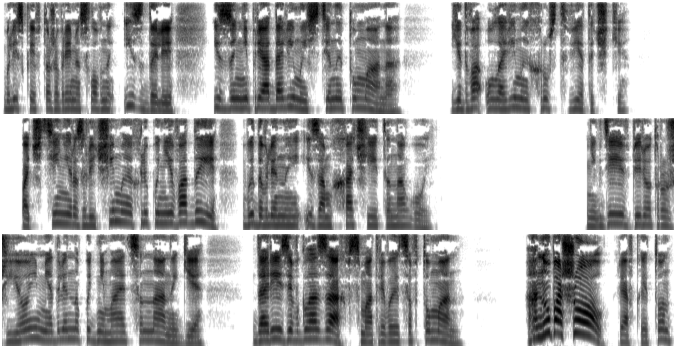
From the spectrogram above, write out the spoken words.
близко и в то же время словно издали, из-за непреодолимой стены тумана, едва уловимый хруст веточки, почти неразличимое хлюпанье воды, выдавленной из мха чьей-то ногой. Нигдеев берет ружье и медленно поднимается на ноги. Дорези в глазах всматривается в туман. «А ну, пошел!» — рявкает он,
